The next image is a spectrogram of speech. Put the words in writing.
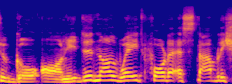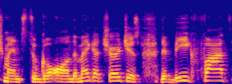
to go on. He did not wait for the establishment to go on, the mega churches, the big fat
